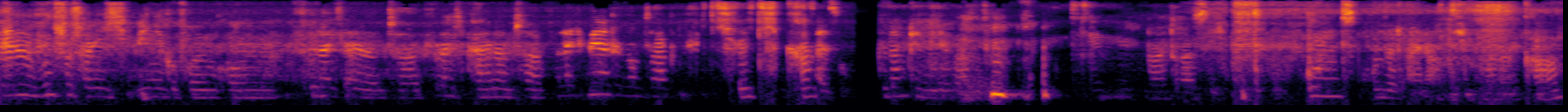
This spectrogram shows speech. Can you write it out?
werden höchstwahrscheinlich wenige Folgen kommen. Vielleicht eine am Tag, vielleicht keine am Tag, vielleicht mehrere am Tag. Richtig, richtig krass. Also, gesamte Wiedergabe. 39 und 181 K.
